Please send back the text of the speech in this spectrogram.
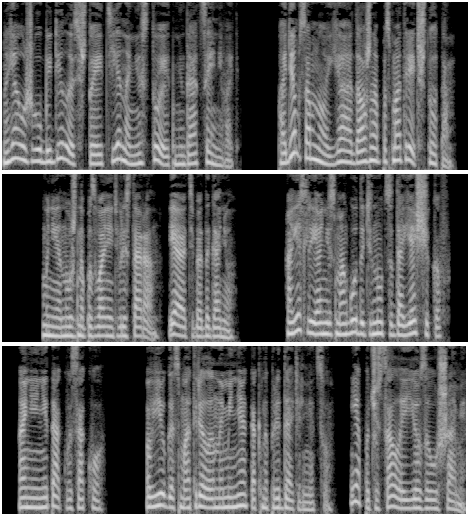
Но я уже убедилась, что Этьена не стоит недооценивать. Пойдем со мной, я должна посмотреть, что там. Мне нужно позвонить в ресторан, я тебя догоню. А если я не смогу дотянуться до ящиков? Они не так высоко. Вьюга смотрела на меня, как на предательницу. Я почесала ее за ушами.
